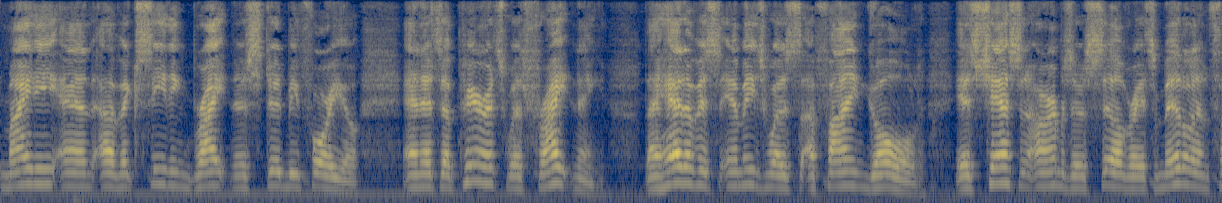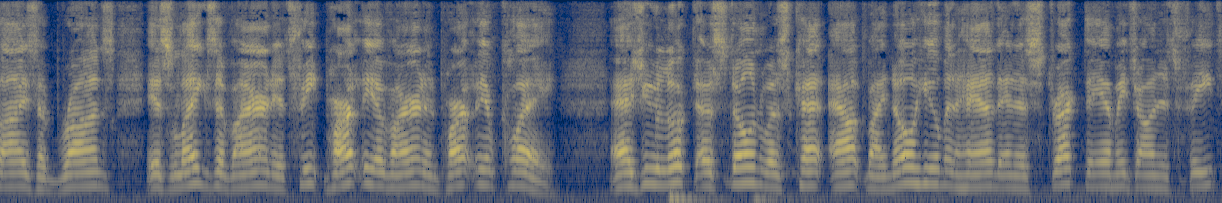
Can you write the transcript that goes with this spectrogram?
mighty and of exceeding brightness, stood before you, and its appearance was frightening. The head of its image was a fine gold its chest and arms of silver, its middle and thighs of bronze, its legs of iron, its feet partly of iron and partly of clay. As you looked, a stone was cut out by no human hand, and it struck the image on its feet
